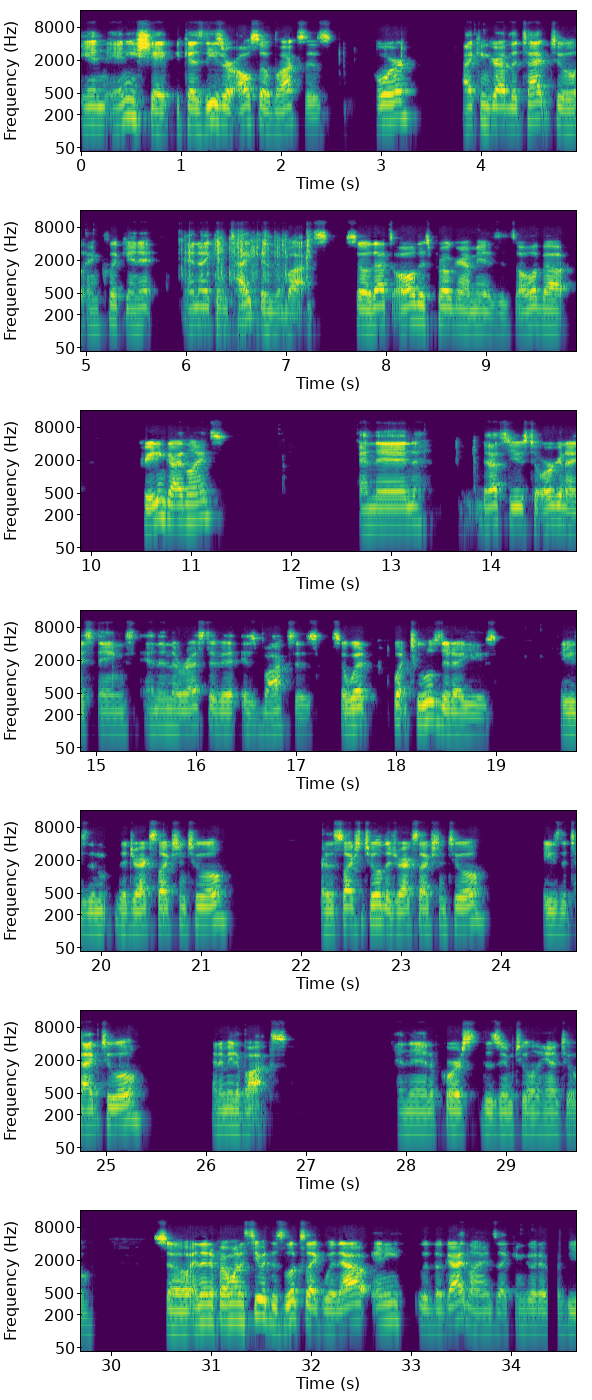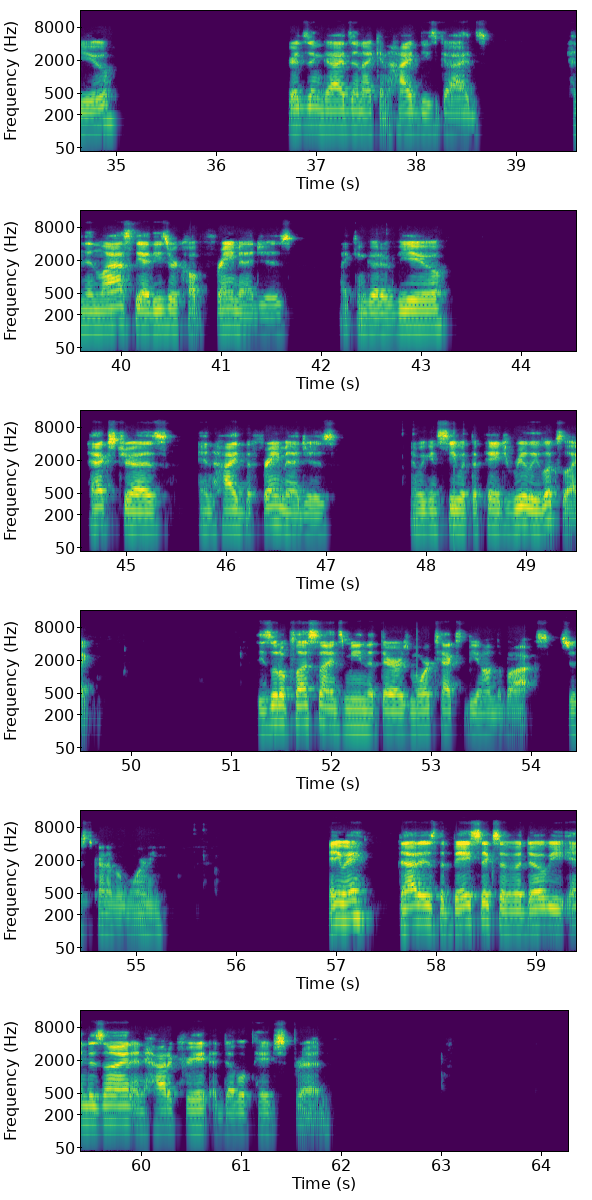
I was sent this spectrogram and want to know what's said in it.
in any shape because these are also boxes. Or I can grab the type tool and click in it and I can type in the box. So that's all this program is. It's all about creating guidelines and then that's used to organize things and then the rest of it is boxes. So what what tools did I use? I used the, the direct selection tool or the selection tool, the direct selection tool. I used the type tool and I made a box and then of course the zoom tool and the hand tool. So, and then if I want to see what this looks like without any, with the guidelines, I can go to view, grids and guides, and I can hide these guides. And then lastly, these are called frame edges. I can go to view, extras, and hide the frame edges. And we can see what the page really looks like. These little plus signs mean that there is more text beyond the box. It's just kind of a warning. Anyway, that is the basics of Adobe InDesign and how to create a double page spread.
